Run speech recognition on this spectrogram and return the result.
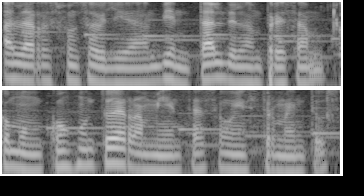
a la responsabilidad ambiental de la empresa como un conjunto de herramientas o instrumentos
